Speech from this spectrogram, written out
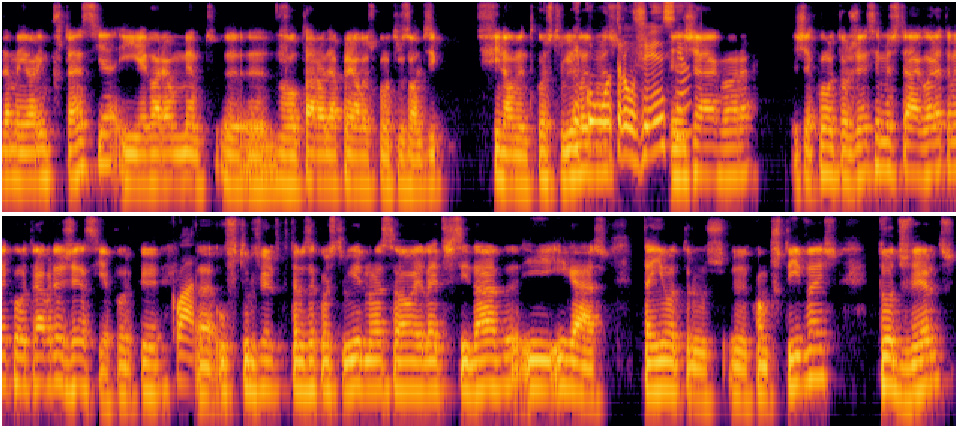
da maior importância, e agora é o momento de voltar a olhar para elas com outros olhos e finalmente construí-las. E com outra urgência? Já agora já com outra urgência, mas está agora também com outra abrangência, porque claro. uh, o futuro verde que estamos a construir não é só eletricidade e, e gás, tem outros uh, combustíveis, todos verdes,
